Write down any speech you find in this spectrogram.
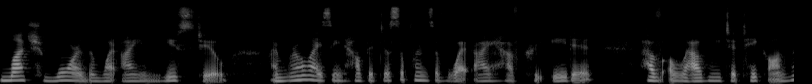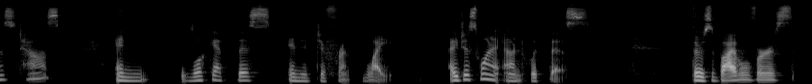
much more than what i am used to I'm realizing how the disciplines of what I have created have allowed me to take on this task and look at this in a different light. I just want to end with this. There's a Bible verse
